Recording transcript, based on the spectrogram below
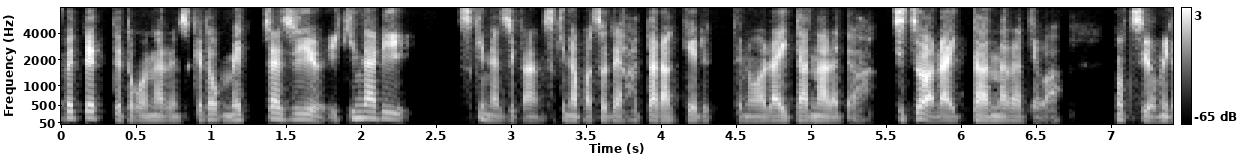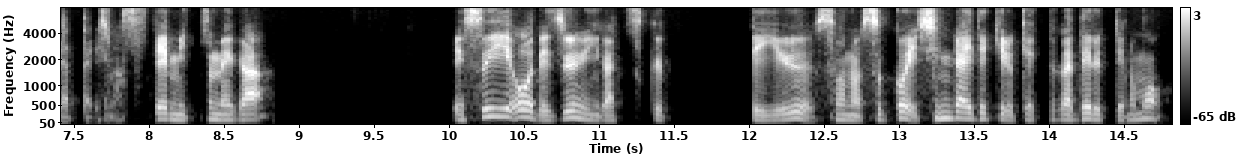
べてってところになるんですけど、めっちゃ自由。いきなり好きな時間、好きな場所で働けるっていうのはライターならでは、実はライターならではの強みだったりします。で、3つ目が、SEO で順位がつくっていう、そのすごい信頼できる結果が出るっていうのも、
